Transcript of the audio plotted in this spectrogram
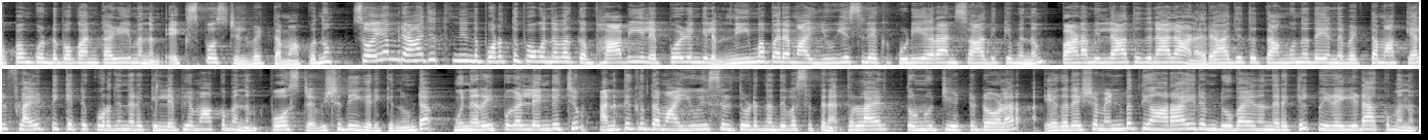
ഒപ്പം കൊണ്ടുപോകാൻ കഴിയുമെന്നും എക്സ്പോസ്റ്റിൽ വ്യക്തമാക്കുന്നു. സ്വയം രാജ്യത്ത് നിന്ന് പുറത്തു പോകുന്നവർക്ക് ഭാവിയിൽ എപ്പോഴെങ്കിലും നിയമപരമായി യു എസിലേക്ക് കുടിയേറാൻ സാധിക്കുമെന്നും പണമില്ലാത്തതിനാലാണ് രാജ്യത്ത് തങ്ങുന്നത് എന്ന് വ്യക്തമാക്കിയാൽ ഫ്ലൈറ്റ് ടിക്കറ്റ് കുറഞ്ഞ നിരക്കിൽ ലഭ്യമാക്കുമെന്നും പോസ്റ്റ് വിശദീകരിക്കുന്നുണ്ട്. മുന്നറിയിപ്പുകൾ ലംഘിച്ചും അനധികൃതമായി യു എസിൽ തുടരുന്ന ദിവസത്തിന് തൊള്ളായിരത്തി തൊണ്ണൂറ്റിയെട്ട് ഡോളർ ഏകദേശം എൺപത്തി ആറായിരം രൂപ എന്ന നിരക്കിൽ പിഴ ഈടാക്കുമെന്നും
